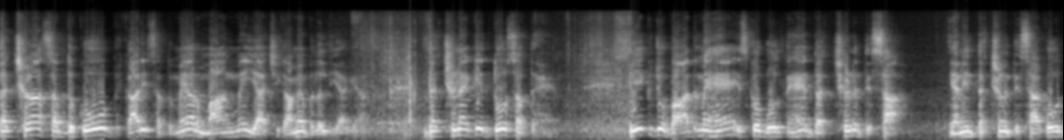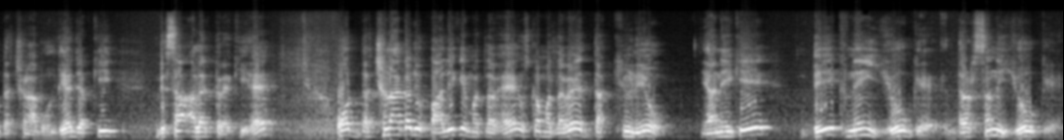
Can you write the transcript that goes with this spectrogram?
दक्षिणा शब्द को भिकारी शब्द में और मांग में याचिका में बदल दिया गया। दक्षिणा के दो शब्द हैं। एक जो बाद में है, इसको बोलते हैं दक्षिण दिशा। यानी दक्षिण दिशा को दक्षिणा बोल दिया, जबकि दिशा अलग तरह की है। और दक्षिणा का जो पाली के मतलब है, उसका मतलब है दक्षिणयो। यानी कि देखने योग्य, दर्शन योग्य।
